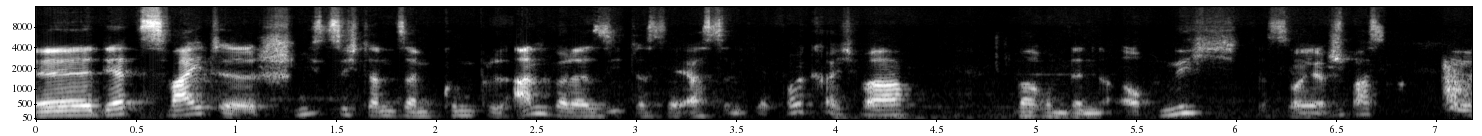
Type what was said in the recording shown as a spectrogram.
Äh, der zweite schließt sich dann seinem Kumpel an, weil er sieht, dass der erste nicht erfolgreich war. Warum denn auch nicht? Das soll ja Spaß machen.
